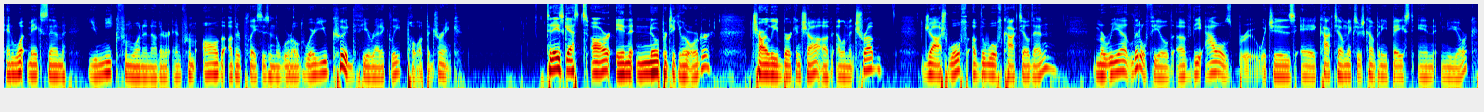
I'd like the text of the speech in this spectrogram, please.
and what makes them unique from one another and from all the other places in the world where you could theoretically pull up a drink. Today's guests are in no particular order. Charlie Berkinshaw of Element Shrub, Josh Wulf of the Wulf Cocktail Den, Maria Littlefield of the Owls Brew, which is a cocktail mixers company based in New York,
